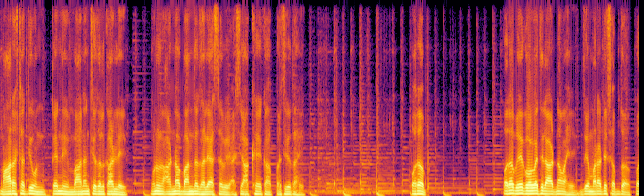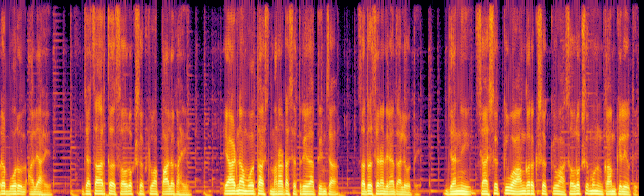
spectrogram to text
महाराष्ट्रात येऊन त्यांनी बाणांचे दल काढले म्हणून आडनाव बांदल झाले असावे अशी आख्यायिका प्रचलित आहे. परब. परब हे गोव्यातील आडनाव आहे जे मराठी शब्द परबवरून आले आहे ज्याचा अर्थ संरक्षक किंवा पालक आहे. हे आडनाव मूळतः मराठा क्षत्रिय जातींच्या सदस्यांना देण्यात आले होते ज्यांनी शासक किंवा अंगरक्षक किंवा संरक्षक म्हणून काम केले होते.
